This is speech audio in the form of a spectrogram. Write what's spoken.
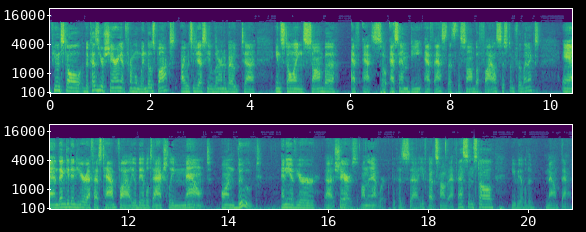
If you install, because you're sharing it from a Windows box, I would suggest you learn about uh, installing Samba FS. So SMBFS, that's the Samba file system for Linux. And then get into your FSTab file. You'll be able to actually mount on boot any of your uh, shares on the network because uh, you've got Samba FS installed. You'll be able to mount that.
